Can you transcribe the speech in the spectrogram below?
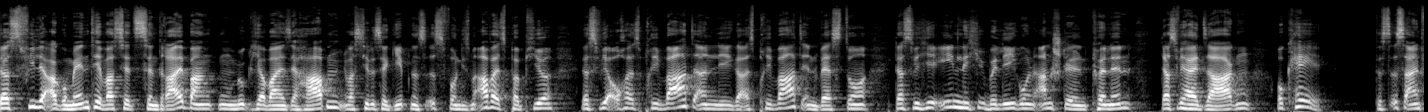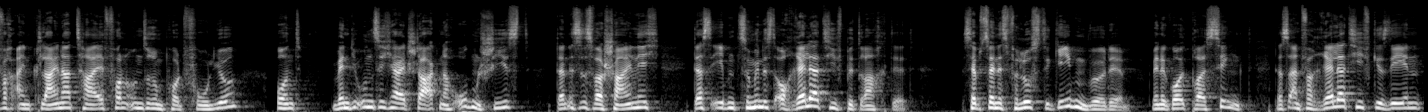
dass viele Argumente, was jetzt Zentralbanken möglicherweise haben, was hier das Ergebnis ist von diesem Arbeitspapier, dass wir auch als Privatanleger, als Privatinvestor, dass wir hier ähnliche Überlegungen anstellen können, dass wir halt sagen, okay, das ist einfach ein kleiner Teil von unserem Portfolio und wenn die Unsicherheit stark nach oben schießt, dann ist es wahrscheinlich, dass eben zumindest auch relativ betrachtet, selbst wenn es Verluste geben würde, wenn der Goldpreis sinkt, dass einfach relativ gesehen,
